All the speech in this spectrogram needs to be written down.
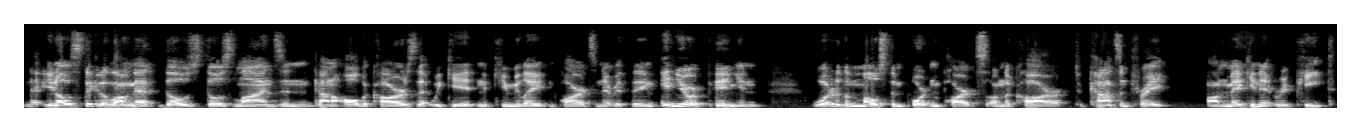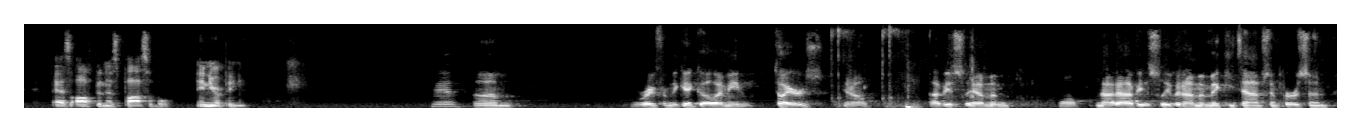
you know, sticking along that those those lines and kind of all the cars that we get and accumulate and parts and everything. In your opinion, what are the most important parts on the car to concentrate on making it repeat as often as possible? In your opinion? Yeah. Um, right from the get go. I mean, tires. You know, obviously I'm a well, not obviously, but I'm a Mickey Thompson person.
